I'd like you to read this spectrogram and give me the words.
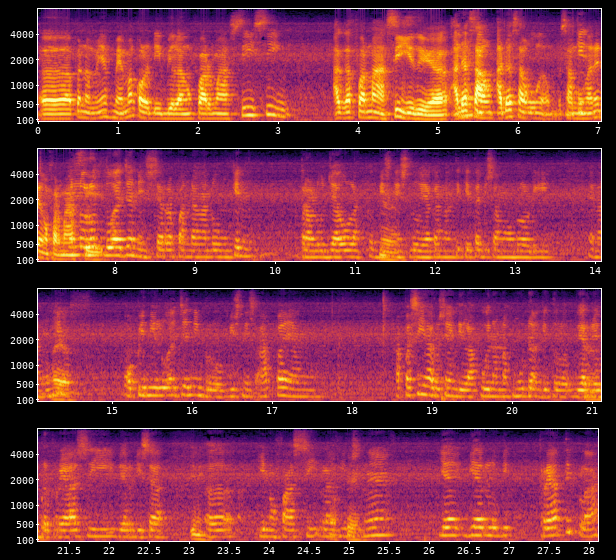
eh, apa namanya memang kalau dibilang farmasi sih agak farmasi gitu ya. Ada mungkin- sang ada sambung sambungannya dengan farmasi. Menurut lu aja nih secara pandangan lu mungkin terlalu jauh lah Iya. ke bisnis lu ya kan nanti kita bisa ngobrol di ya kan mungkin Ayo. opini lu aja nih bro bisnis apa yang apa sih harusnya yang dilakuin anak muda gitu loh biar dia Hmm. berkreasi biar bisa ini. eh, inovasi lagi. Maksudnya ya biar lebih kreatif lah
